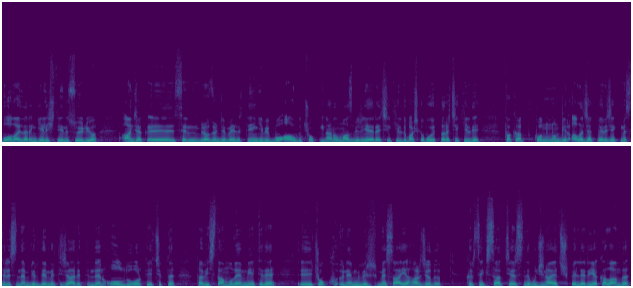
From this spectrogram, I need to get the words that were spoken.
bu olayların geliştiğini söylüyor. Ancak e, senin biraz önce belirttiğin gibi bu algı çok inanılmaz bir yere çekildi, başka boyutlara çekildi. Fakat konunun bir alacak verecek meselesinden, bir demir ticaretinden olduğu ortaya çıktı. Tabi İstanbul Emniyeti de e, çok önemli bir mesai harcadı. 48 saat içerisinde bu cinayet şüphelileri yakalandı.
